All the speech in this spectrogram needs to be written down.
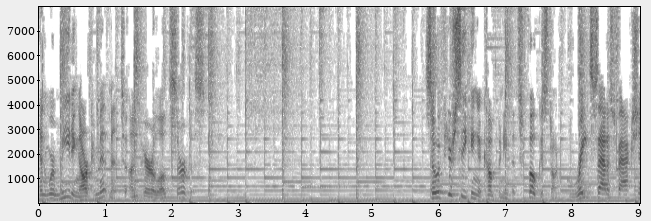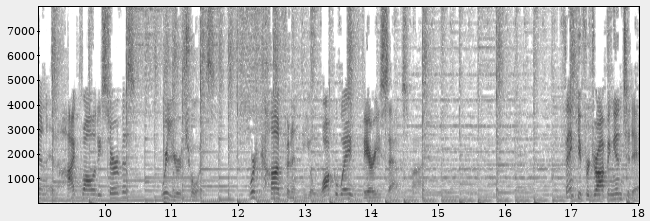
and we're meeting our commitment to unparalleled service. So if you're seeking a company that's focused on great satisfaction and high quality service, we're your choice. We're confident that you'll walk away very satisfied. Thank you for dropping in today.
